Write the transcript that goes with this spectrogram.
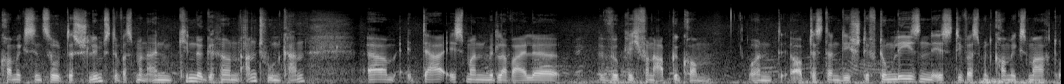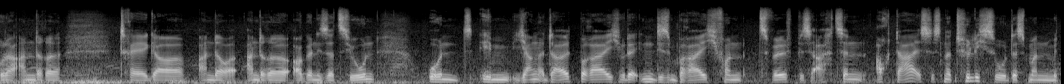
Comics sind so das Schlimmste, was man einem Kindergehirn antun kann. Ähm, da ist man mittlerweile wirklich von abgekommen. Und ob das dann die Stiftung Lesen ist, die was mit Comics macht, oder andere Träger, andere, andere Organisationen. Und im Young Adult Bereich oder in diesem Bereich von 12 bis 18, auch da ist es natürlich so, dass man mit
